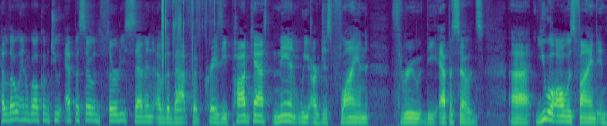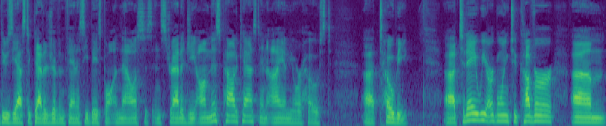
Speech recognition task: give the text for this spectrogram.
Hello and welcome to episode 37 of the Bat Flip Crazy podcast. Man, we are just flying through the episodes. Uh, you will always find enthusiastic, data driven fantasy baseball analysis and strategy on this podcast, and I am your host, uh, Toby. Uh, today we are going to cover, um,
